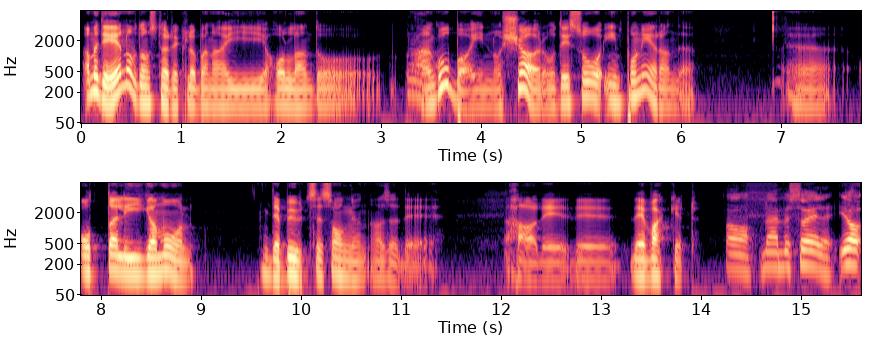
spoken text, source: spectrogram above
Ja men det är en av de större klubbarna i Holland och han går bara in och kör och det är så imponerande. Eh, åtta ligamål. Debutsäsongen, alltså det... Ja, det, det, det är vackert. Ja, nej men så är det. Jag,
